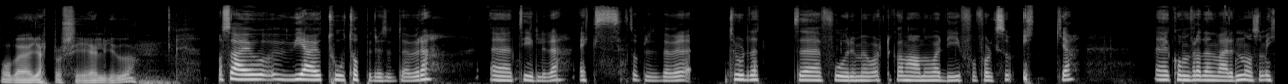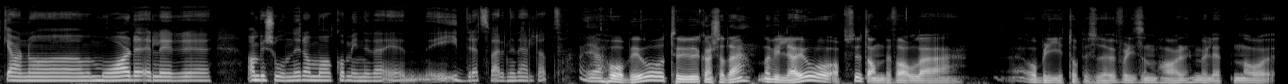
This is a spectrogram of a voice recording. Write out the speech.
både hjerte og sjel i det. Og så er jo Vi er jo to toppidrettsutøvere. Eh, tidligere eks-toppidrettsutøvere. Tror du dette forumet vårt kan ha noe verdi for folk som ikke eh, kommer fra den verden, og som ikke har noe mål eller eh, ambisjoner om å komme inn i, det, i idrettsverden i det hele tatt? Jeg håper jo og tror kanskje det. Nå vil jeg jo absolutt anbefale å bli toppidrettsutøver for de som har muligheten og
